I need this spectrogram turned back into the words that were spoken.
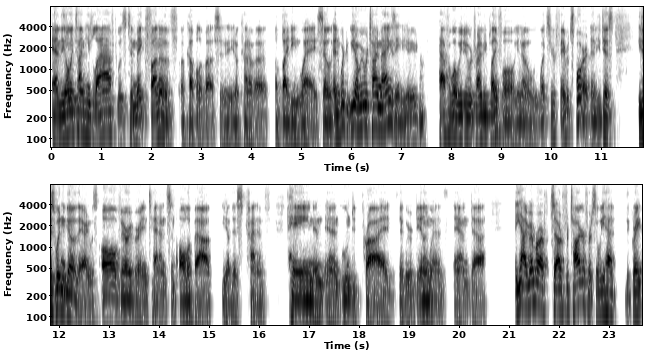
and the only time he laughed was to make fun of a couple of us in you know kind of a, a biting way. So, and we're you know we were Time Magazine. You know, half of what we do, we're trying to be playful. You know, what's your favorite sport? And he just he just wouldn't go there. And it was all very, very intense and all about, you know, this kind of pain and, and wounded pride that we were dealing with. And uh, yeah, I remember our, our photographer. So we had the great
